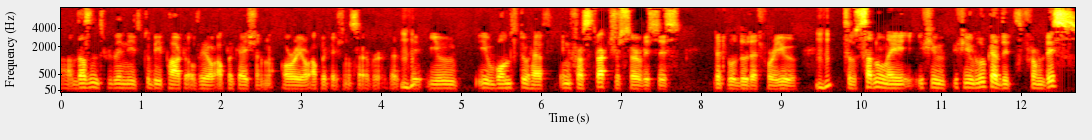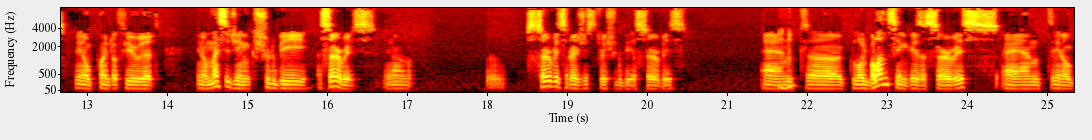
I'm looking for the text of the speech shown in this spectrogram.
uh, doesn't really need to be part of your application or your application server. That mm-hmm. you, you want to have infrastructure services that will do that for you. Mm-hmm. So suddenly, if you, if you look at it from this, you know, point of view that, you know, messaging should be a service. You know, service registry should be a service, and mm-hmm. uh, load balancing is a service, and you know,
